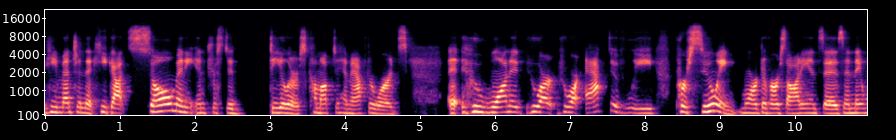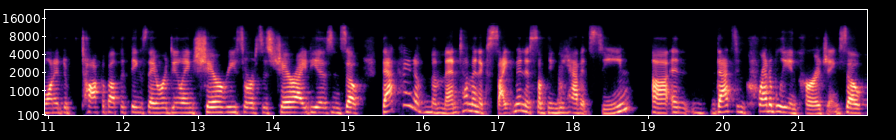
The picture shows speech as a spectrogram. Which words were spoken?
he mentioned that he got so many interested dealers come up to him afterwards who wanted who are who are actively pursuing more diverse audiences and they wanted to talk about the things they were doing share resources share ideas and so that kind of momentum and excitement is something we haven't seen uh, and that's incredibly encouraging. So,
